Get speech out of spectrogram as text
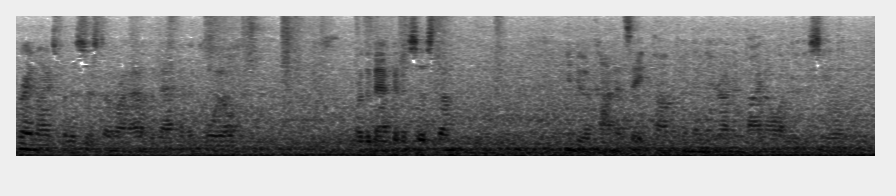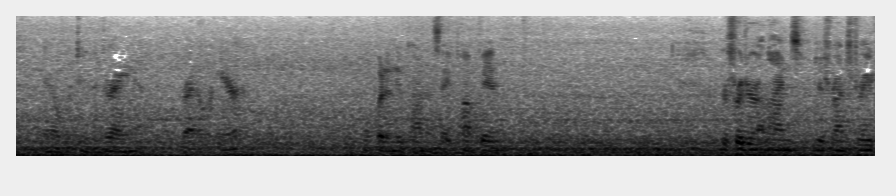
Drain lines for the system run out of the back of the coil, or the back of the system into a condensate pump, and then they run in vinyl up to the ceiling and over to the drain right over here. We'll put a new condensate pump in. Refrigerant lines just run straight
